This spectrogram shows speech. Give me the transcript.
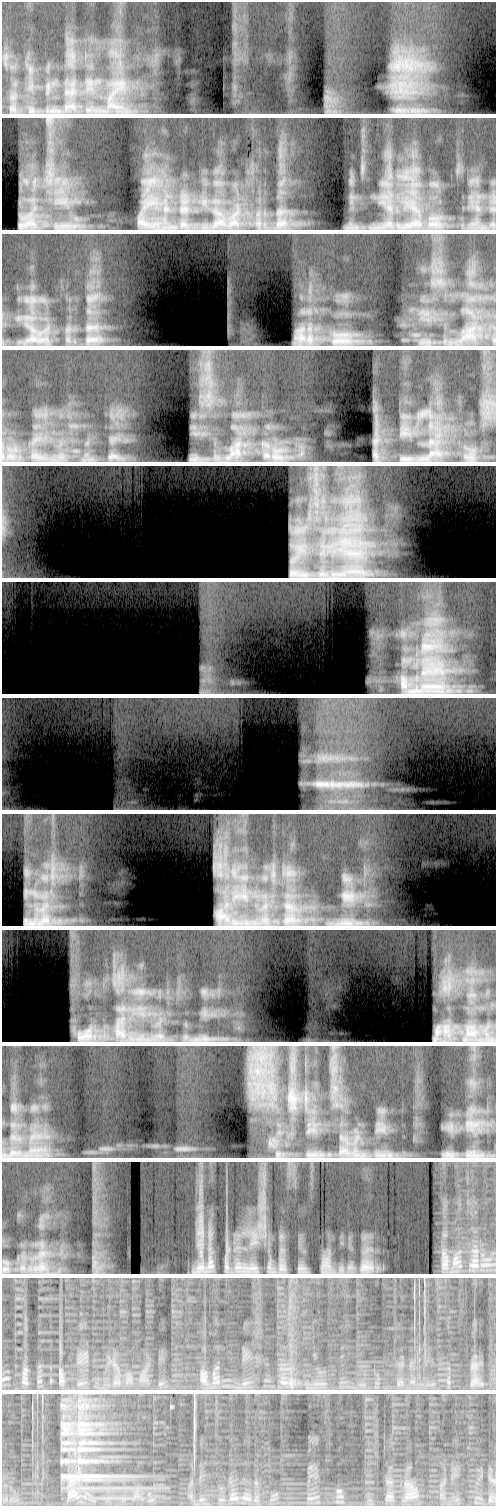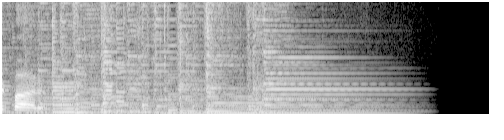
So keeping that in mind, to achieve 500 gigawatt further means nearly about 300 gigawatt further, Bharat को 30 लाख करोड़ का investment चाहिए। 30 लाख करोड़ का। 30 लाख करोड़ तो इसीलिए हमने invest RE investor meet fourth RE investor meet Mahatma Mandir में sixteen seventeen eighteen को कर रहे हैं Janak Patel nation plus news Gandhinagar સમાચારોના સતત અપડેટ મેળવવા માટે અમારી નેશન પ્લસ ન્યૂઝની યુટ્યુબ ચેનલને સબસ્ક્રાઇબ કરો બેલ આઇકન દબાવો અને જોડાયેલા રહો ફેસબુક ઇન્સ્ટાગ્રામ અને ટ્વિટર પર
